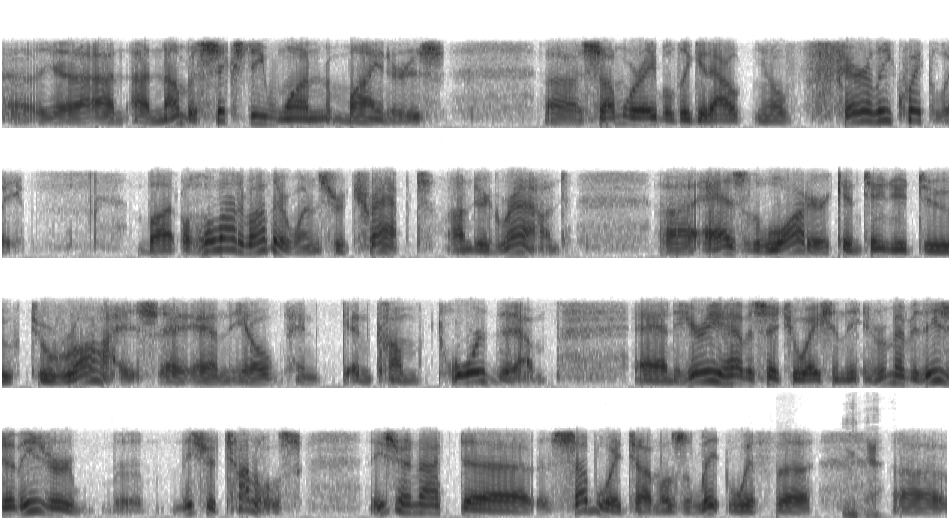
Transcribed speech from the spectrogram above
uh, a, a number 61 miners. Uh, some were able to get out, you know, fairly quickly, but a whole lot of other ones were trapped underground uh, as the water continued to to rise and, and you know and and come toward them. And here you have a situation. That, remember, these are these are uh, these are tunnels. These are not uh, subway tunnels lit with uh, uh,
